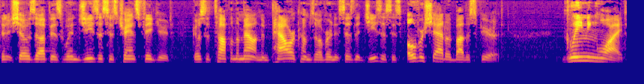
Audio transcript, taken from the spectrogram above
that it shows up is when Jesus is transfigured, goes to the top of the mountain, and power comes over, and it says that Jesus is overshadowed by the Spirit. Gleaming white.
